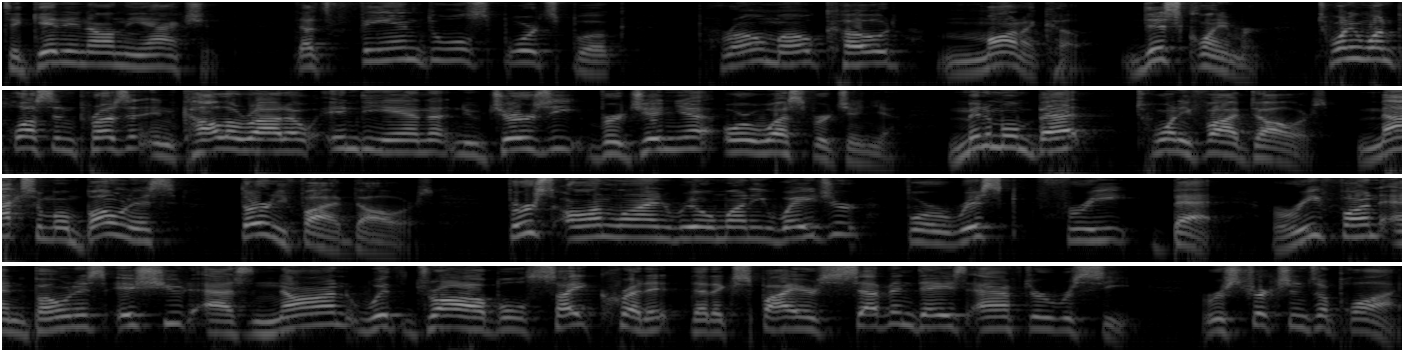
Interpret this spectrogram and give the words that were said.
to get in on the action. That's FanDuel Sportsbook, promo code Monaco. Disclaimer 21 plus and present in Colorado, Indiana, New Jersey, Virginia, or West Virginia. Minimum bet $25. Maximum bonus $35. First online real money wager for risk free bet. Refund and bonus issued as non withdrawable site credit that expires seven days after receipt. Restrictions apply.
